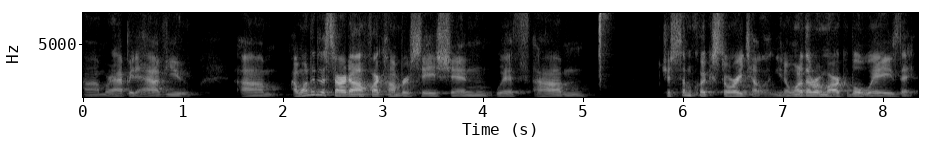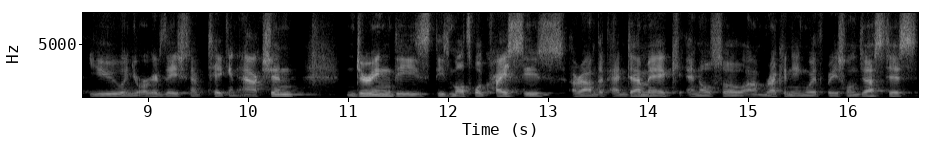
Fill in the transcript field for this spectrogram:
Um, we're happy to have you. Um, I wanted to start off our conversation with um, just some quick storytelling. You know, one of the remarkable ways that you and your organization have taken action during these these multiple crises around the pandemic and also um, reckoning with racial injustice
